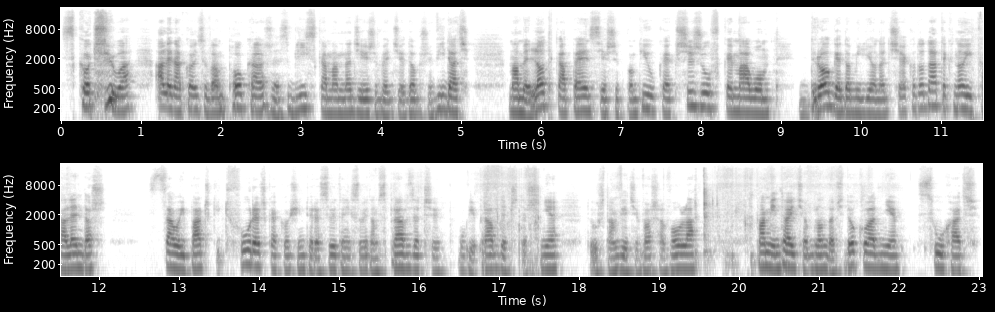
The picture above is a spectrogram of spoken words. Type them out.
skoczyła, ale na końcu Wam pokażę z bliska. Mam nadzieję, że będzie dobrze widać. Mamy lotka, pensję, szybką piłkę, krzyżówkę małą, drogę do miliona dzisiaj jako dodatek, no i kalendarz z całej paczki, czwóreczka, kogoś interesuje, to niech sobie tam sprawdzę, czy mówię prawdę, czy też nie. To już tam wiecie, Wasza wola. Pamiętajcie oglądać dokładnie, słuchać,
